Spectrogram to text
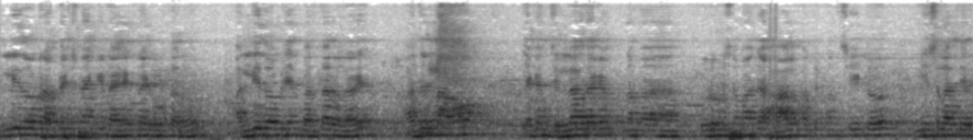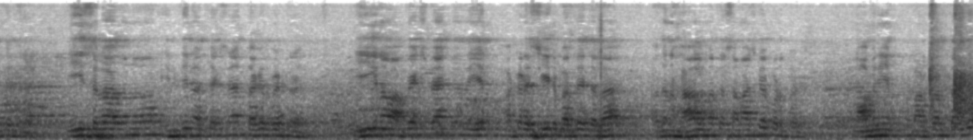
ಇಲ್ಲಿದೊಬ್ರು ಅಪೇಕ್ಷ ಬ್ಯಾಂಕಿಗೆ ಡೈರೆಕ್ಟಾಗಿ ಹೋಗ್ತಾರೋ, ಅಲ್ಲಿದೊಬ್ರು ಏನು ಬರ್ತಾರಲ್ಲ ರೀ, ಅದನ್ನ ನಾವು ಯಾಕಂದ್ರೆ ಜಿಲ್ಲಾದಾಗ ನಮ್ಮ ಕುರುಬ ಸಮಾಜ ಹಾಲ್ ಮತ್ತು ಒಂದು ಸೀಟು ಮೀಸಲಾತಿ ಇರ್ತಿದ್ರೆ ಈ ಸಲ ಅದನ್ನು ಹಿಂದಿನ ಅಧ್ಯಕ್ಷನ ತೆಗೆದುಬಿಟ್ರೆ. ಈಗ ನಾವು ಅಪೇಕ್ಷ ಬ್ಯಾಂಕ್ನಿಂದ ಏನು ಆ ಕಡೆ ಸೀಟ್ ಬರ್ತೈತಲ್ಲ ಅದನ್ನು ಹಾಲ್ ಮತ್ತು ಸಮಾಜಕ್ಕೆ ಕೊಡ್ತೇವೆ. ನಾಮಿನಿ ಮಾಡ್ಕೊಂತಂದು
